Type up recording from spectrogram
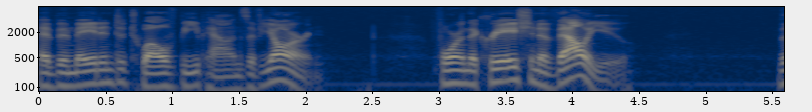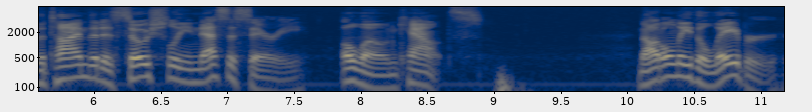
have been made into twelve B pounds of yarn, for in the creation of value, the time that is socially necessary alone counts. Not only the labor,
